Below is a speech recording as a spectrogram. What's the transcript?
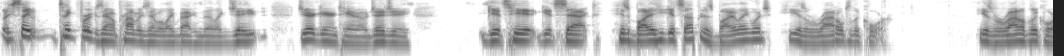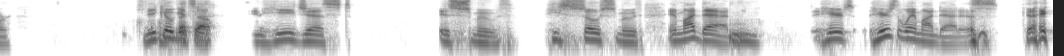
like say take for example, prime example, like back in the day, like J Jarrett Guarantano, JJ gets hit, gets sacked. His body, he gets up in his body language, he is rattled to the core. He is rattled to the core. Nico gets guy. up and he just is smooth. He's so smooth. And my dad, Mm. here's here's the way my dad is. Okay.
